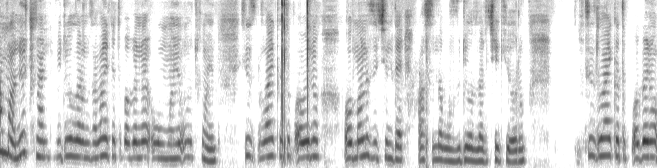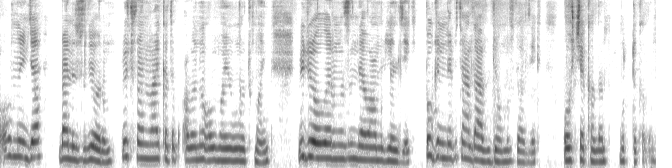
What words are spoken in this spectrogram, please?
ama lütfen videolarımıza like atıp abone olmayı unutmayın. Siz like atıp abone olmanız için de aslında bu videoları çekiyorum. Siz like atıp abone olmayınca ben üzülüyorum. Lütfen like atıp abone olmayı unutmayın. Videolarımızın devamı gelecek. Bugün de bir tane daha videomuz gelecek. Hoşçakalın, mutlu kalın.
